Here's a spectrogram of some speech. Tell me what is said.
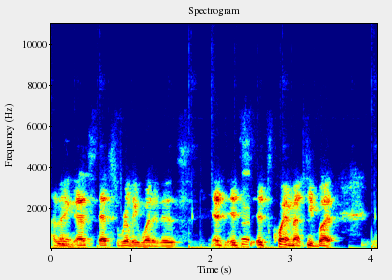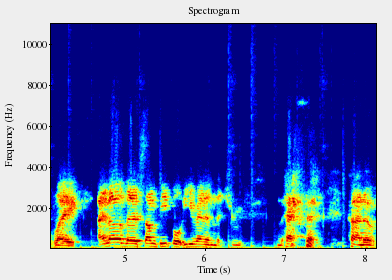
I think mm-hmm. that's that's really what it is. It, it's it's quite messy, but like I know there's some people even in the truth that kind of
